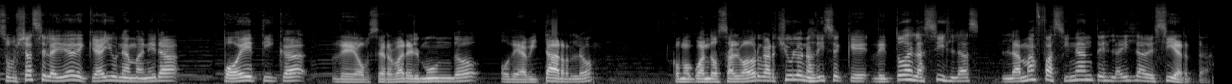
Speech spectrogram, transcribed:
subyace la idea de que hay una manera poética de observar el mundo o de habitarlo, como cuando Salvador Garchulo nos dice que de todas las islas, la más fascinante es la isla desierta,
